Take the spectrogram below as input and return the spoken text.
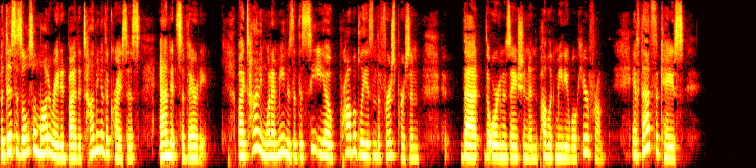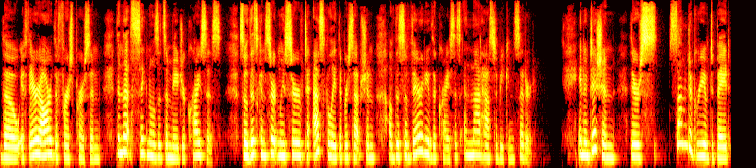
But this is also moderated by the timing of the crisis and its severity. By timing, what I mean is that the CEO probably isn't the first person that the organization and the public media will hear from. If that's the case, Though, if they are the first person, then that signals it's a major crisis. So this can certainly serve to escalate the perception of the severity of the crisis, and that has to be considered. In addition, there's some degree of debate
